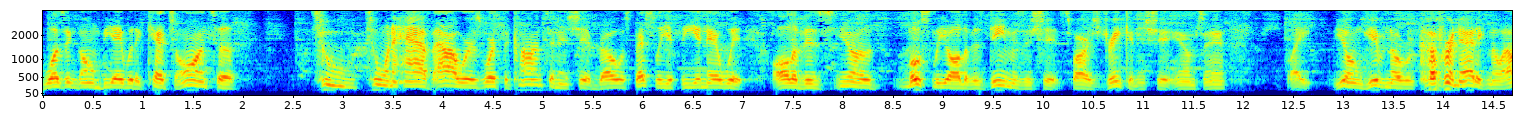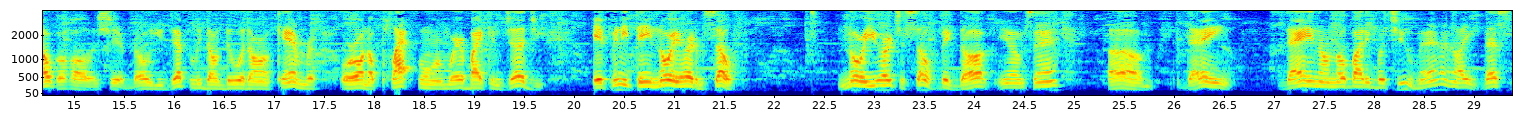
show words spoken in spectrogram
wasn't to be able to catch on to two, two and a half hours worth of content and shit, bro. Especially if he in there with all of his, you know, mostly all of his demons and shit, as far as drinking and shit, you know what I'm saying? Like, you don't give no recovering addict no alcohol and shit, bro. You definitely don't do it on camera or on a platform where everybody can judge you. If anything, Nori hurt himself. Nori, you hurt yourself, big dog. You know what I'm saying? Um, that ain't that ain't on nobody but you, man. Like that's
